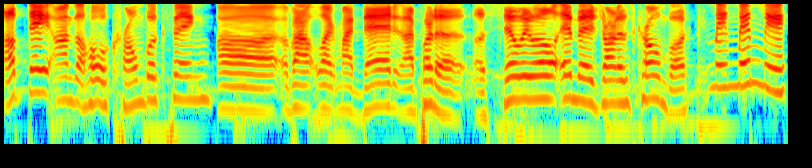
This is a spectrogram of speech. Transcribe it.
uh, update on the whole Chromebook thing, uh, about like my dad and I put a, a silly little image on his Chromebook. Me, me, me,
